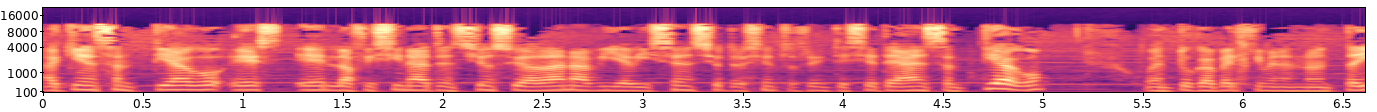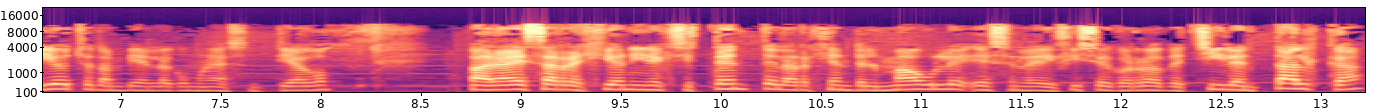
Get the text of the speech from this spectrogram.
Aquí en Santiago es en la Oficina de Atención Ciudadana Vía Vicencio 337A en Santiago. O en Tucapel Jiménez 98, también en la Comuna de Santiago. Para esa región inexistente, la región del Maule es en el edificio de Correos de Chile en Talca.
